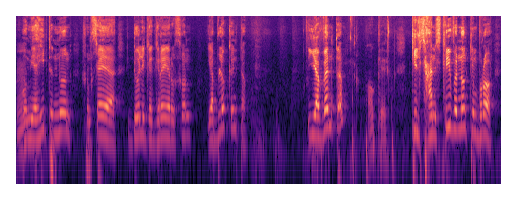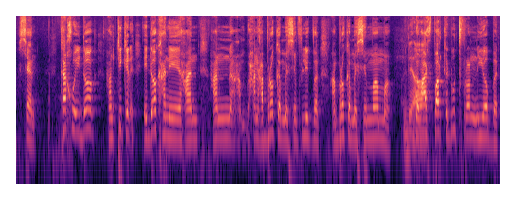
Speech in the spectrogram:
Om jag hittar någon som säger dåliga grejer och sånt, jag blockar inte. Jag väntar Okej. tills han skriver någonting bra sen. Kanske idag, han tycker, idag han, är, han, han, han, han har bråkat med sin flickvän, han bråkar med sin mamma. De har sparkat ut från jobbet.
